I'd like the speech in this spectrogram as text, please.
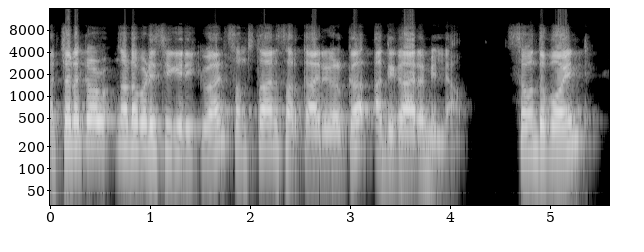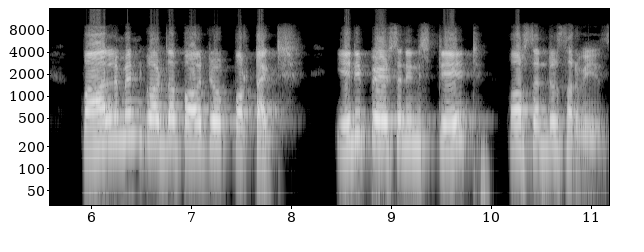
അച്ചടക്ക നടപടി സ്വീകരിക്കുവാൻ സംസ്ഥാന സർക്കാരുകൾക്ക് അധികാരമില്ല. Seventh point parliament got the power to protect any person in state or central service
